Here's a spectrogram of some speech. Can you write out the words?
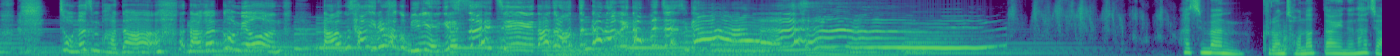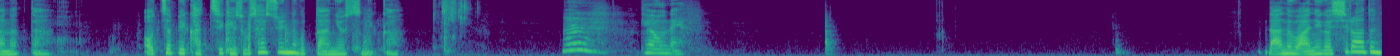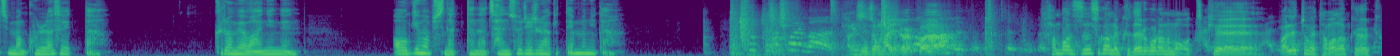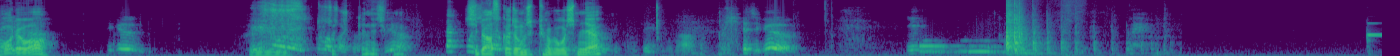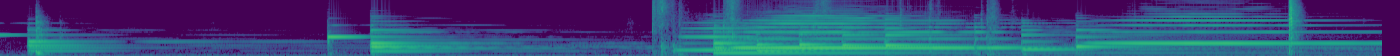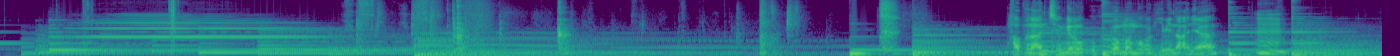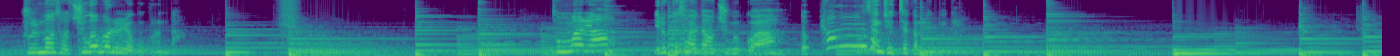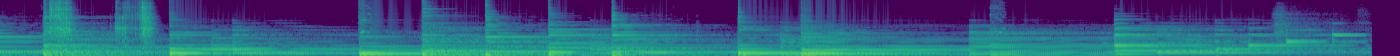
전화 좀 받아. 나갈 거면 나하고 상의를 하고 미리 얘기를 했어야지. 나들 어떡하라고 이 나쁜 자식아! 하지만 그런 전화 따위는 하지 않았다. 어차피 같이 계속 살 수 있는 것도 아니었으니까. 음, 개운해. 나는 와니가 싫어하던 짓만 골라서 했다. 그러면 와니는 어김없이 나타나 잔소리를 하기 때문이다. 당신 정말 이럴 거야? 한번 순수건을 그대로 걸어놓으면 어떡해 빨래통에 담아놓기가 그렇게 어려워? 에휴 터져 죽겠네 지금 집에 와서까지 홈쇼핑을 보고 싶냐? 이게 지금 이 밥은 안 챙겨 먹고 그것만 먹으면 힘이 나냐? 응. 굶어서 죽어버리려고 그런다. 정말이야. 이렇게 살다가 죽을 거야. 너 평생 죄책감 느끼게.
